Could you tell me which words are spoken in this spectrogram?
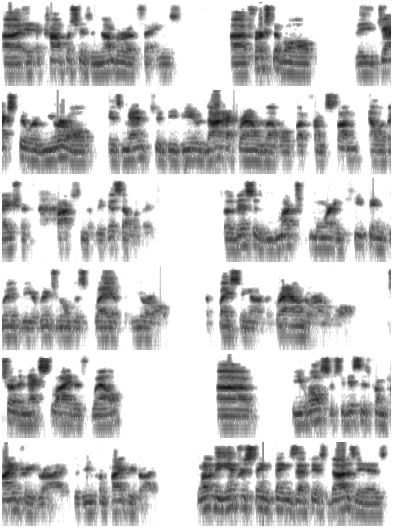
Uh, it accomplishes a number of things. Uh, first of all, the Jack Stewart mural is meant to be viewed not at ground level, but from some elevation, approximately this elevation. So this is much more in keeping with the original display of the mural, the placing on the ground or on a wall. Show the next slide as well. Uh, you also see this is from Pine Tree Drive, the view from Pine Tree Drive. One of the interesting things that this does is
